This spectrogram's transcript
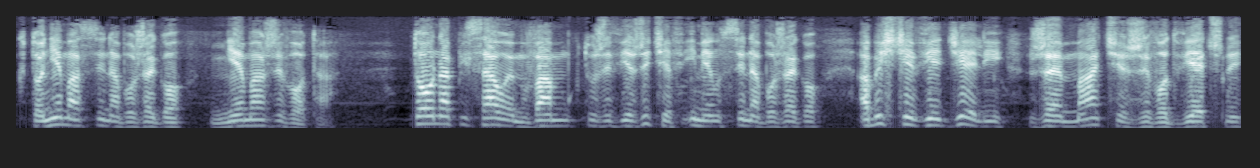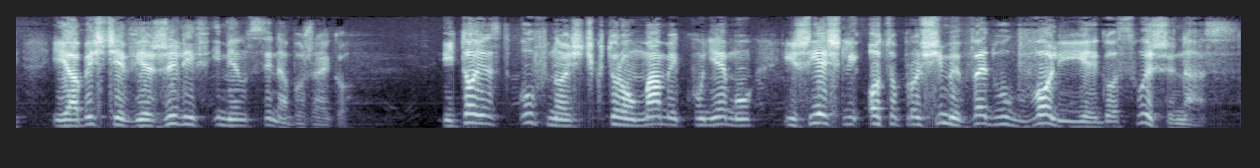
Kto nie ma Syna Bożego, nie ma żywota. To napisałem wam, którzy wierzycie w imię Syna Bożego, abyście wiedzieli, że macie żywot wieczny i abyście wierzyli w imię Syna Bożego. I to jest ufność, którą mamy ku Niemu, iż jeśli o co prosimy według woli Jego, słyszy nas.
